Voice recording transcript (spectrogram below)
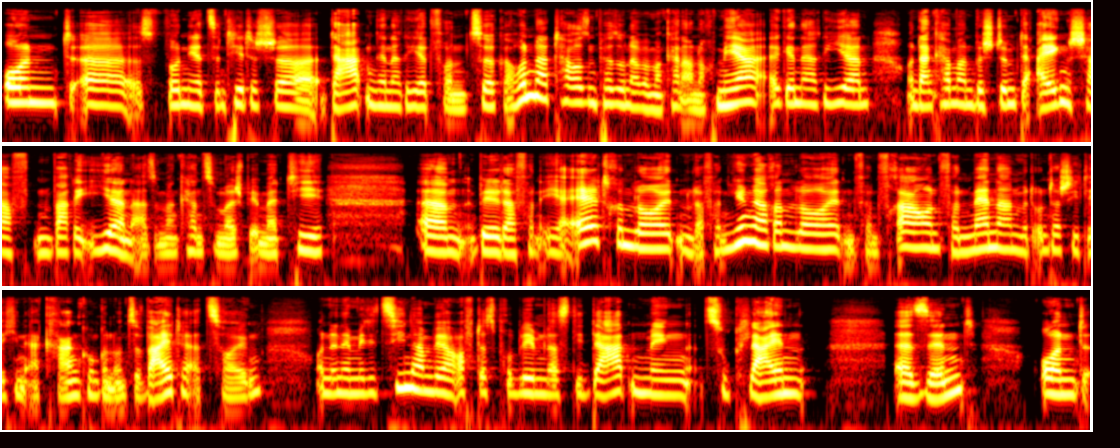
Und äh, es wurden jetzt synthetische Daten generiert von circa 100.000 Personen, aber man kann auch noch mehr äh, generieren. Und dann kann man bestimmte Eigenschaften variieren. Also man kann zum Beispiel MRT ähm, Bilder von eher älteren Leuten oder von jüngeren Leuten, von Frauen, von Männern mit unterschiedlichen Erkrankungen und so weiter erzeugen. Und in der Medizin haben wir ja oft das Problem, dass die Datenmengen zu klein äh, sind. Und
